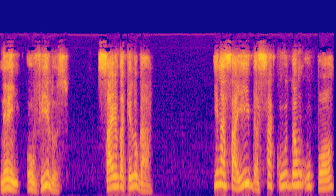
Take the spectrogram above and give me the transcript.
nem ouvi-los, saiam daquele lugar. E na saída sacudam o pó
